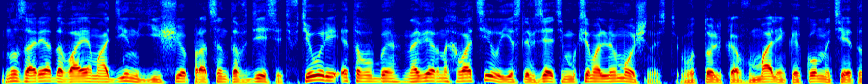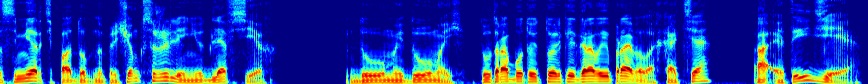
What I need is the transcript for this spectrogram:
Но заряда в АМ-1 еще процентов 10. В теории этого бы, наверное, хватило, если взять максимальную мощность. Вот только в маленькой комнате это смерть подобно, причем, к сожалению, для всех. Думай, думай. Тут работают только игровые правила, хотя... А это идея.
